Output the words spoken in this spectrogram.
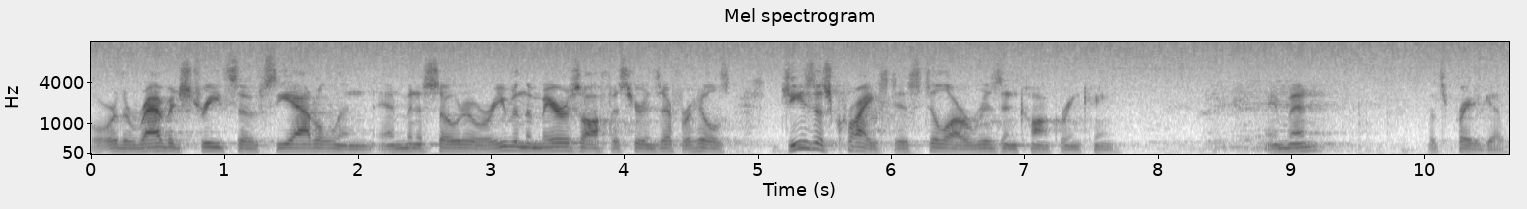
or the ravaged streets of Seattle and, and Minnesota, or even the mayor's office here in Zephyrhills, Jesus Christ is still our risen, conquering King. Amen. Amen. Let's pray together.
